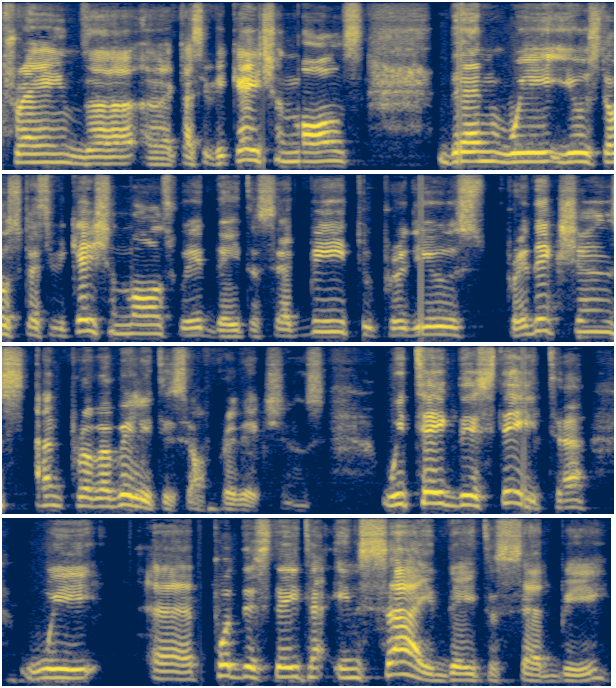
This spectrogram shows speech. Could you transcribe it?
train the classification models. Then we use those classification models with dataset B to produce predictions and probabilities of predictions. We take this data, we uh, put this data inside dataset B,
